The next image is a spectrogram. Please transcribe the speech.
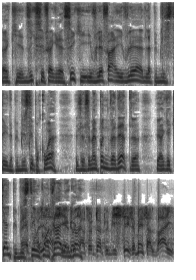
euh, qui a dit qu'il s'est fait agresser, qu'il voulait faire, il voulait de la publicité. De la publicité, pourquoi? C'est même pas une vedette, là. Il y a quelle publicité? Ben Au contraire, le gars... Quand on publicité, c'est bien ça le vaille.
